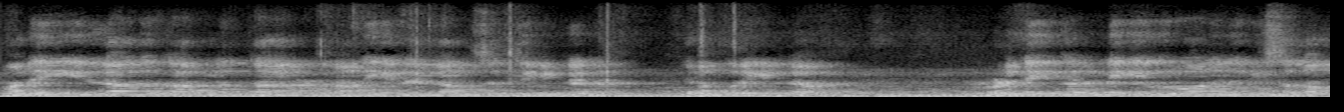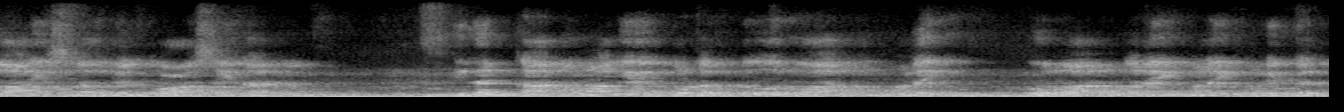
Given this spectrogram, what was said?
மழை இல்லாத காரணத்தால் பிராணிகள் எல்லாம் செத்துவிட்டன என முறையிட்டார் உடனே கருணையை உருவான நபி ஸல்லல்லாஹு அலைஹி வஸல்லம் அவர்கள் துஆ செய்தார்கள் இதன் காரணமாக தொடர்ந்து ஒரு வாரம் மழை ஒரு வாரம் வரை மழை பொழிந்தது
